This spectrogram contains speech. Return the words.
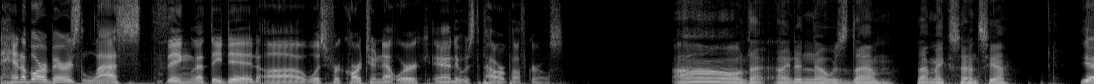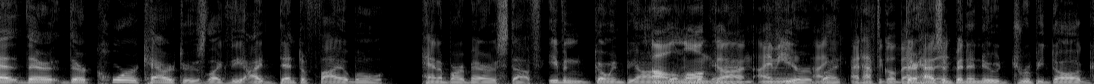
Hanna Barbera's last thing that they did uh was for Cartoon Network and it was the Powerpuff Girls. Oh, that I didn't know it was them. That makes sense. Yeah. Yeah, their their core characters, like the identifiable Hanna Barbera stuff, even going beyond. Oh, long gone. I mean, here, I, but I'd have to go back. there a hasn't bit. been a new Droopy Dog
